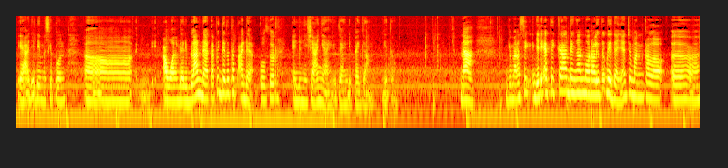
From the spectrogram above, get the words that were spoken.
Ya jadi meskipun uh, awal dari Belanda tapi dia tetap ada kultur Indonesianya gitu yang dipegang gitu. Nah gimana sih? Jadi etika dengan moral itu bedanya cuman kalau uh,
